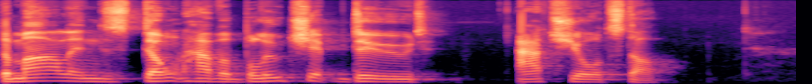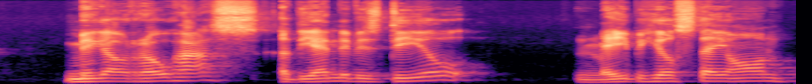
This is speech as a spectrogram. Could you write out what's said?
the Marlins don't have a blue chip dude at shortstop. Miguel Rojas, at the end of his deal, maybe he'll stay on,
